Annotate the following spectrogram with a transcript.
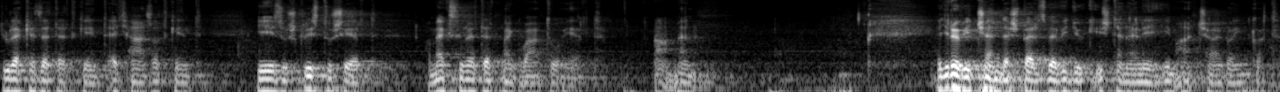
gyülekezetetként, egyházatként, Jézus Krisztusért, a megszületett megváltóért. Amen. Egy rövid csendes percbe vigyük Isten elé imádságainkat.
